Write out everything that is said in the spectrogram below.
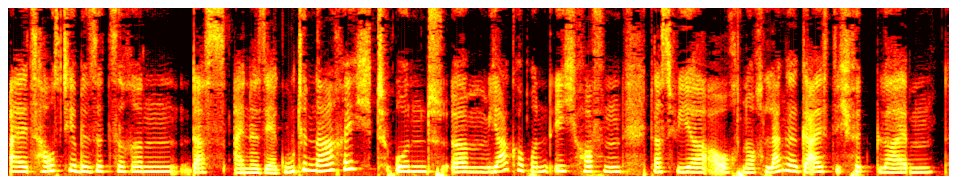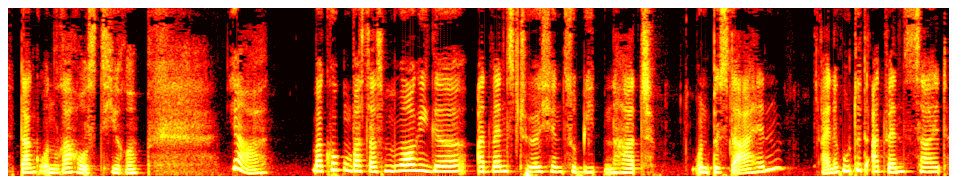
als Haustierbesitzerin das eine sehr gute Nachricht und ähm, Jakob und ich hoffen, dass wir auch noch lange geistig fit bleiben, dank unserer Haustiere. Ja, mal gucken, was das morgige Adventstürchen zu bieten hat. Und bis dahin eine gute Adventszeit.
